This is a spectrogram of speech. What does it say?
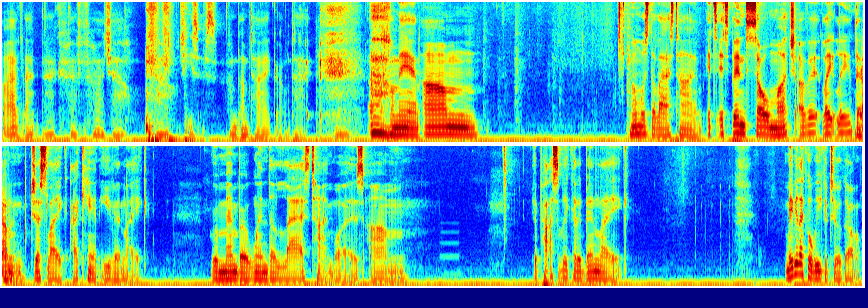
Oh, I've, I, I, I've, oh, child. Oh, Jesus. I'm, I'm tired, girl. I'm tired. Oh, man. Um, when was the last time? It's It's been so much of it lately that Really? I'm just like, I can't even, like, remember when the last time was. Um, it possibly could have been, like, maybe like a week or two ago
